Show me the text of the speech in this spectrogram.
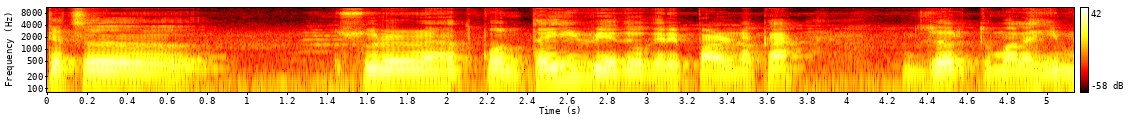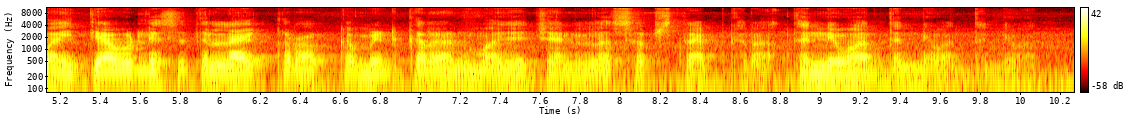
त्याचं सूर्यग्रहणात कोणताही वेद वगैरे पाळू नका. जर तुम्हाला ही माहिती आवडली असेल तर लाईक करा कमेंट करा आणि माझ्या चॅनलला सबस्क्राईब करा. धन्यवाद धन्यवाद धन्यवाद.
